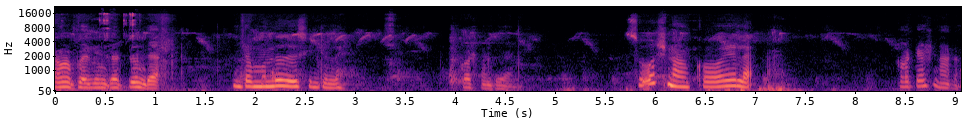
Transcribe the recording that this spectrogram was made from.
ఏమో పెరిగిన చెట్టు ఉండే ఇంత ముందు చూసింటిలే చూసిన కోయలే. కొట్టేసినారు?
